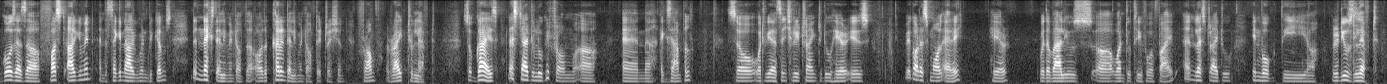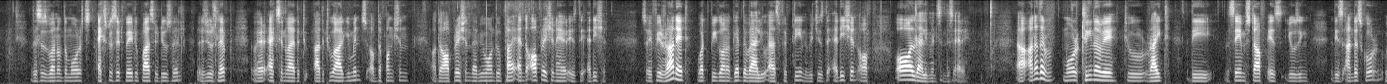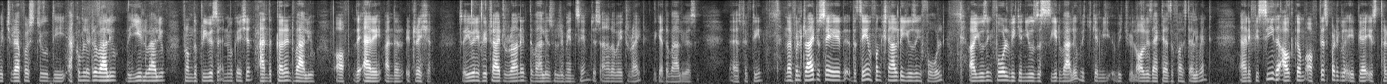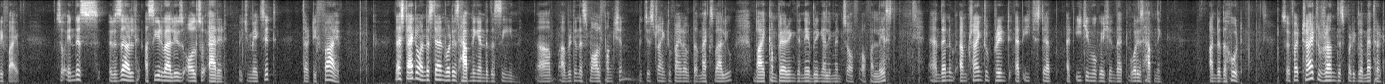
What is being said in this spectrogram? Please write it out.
goes as a first argument and the second argument becomes the next element of the or the current element of the iteration from right to left. So guys let's try to look it from uh, an uh, example so what we are essentially trying to do here is we got a small array here with the values uh, 1 2 3 4 5 and let's try to invoke the uh, reduce left. This is one of the most explicit way to pass reduce left reduce left where x and y are the two, are the two arguments of the function or the operation that we want to apply and the operation here is the addition so if we run it what we're gonna get the value as 15 which is the addition of all the elements in this array. Uh, another more cleaner way to write the the same stuff is using this underscore which refers to the accumulator value the yield value from the previous invocation and the current value of the array under iteration. So even if we try to run it the values will remain same just another way to write we get the value as as 15 now if we'll try to say the, the same functionality using fold uh, using fold we can use the seed value which can be which will always act as the first element. And if we see the outcome of this particular API is 35 so in this result a seed value is also added which makes it 35 let's try to understand what is happening under the scene uh, I've written a small function which is trying to find out the max value by comparing the neighboring elements of, of a list. And then I'm trying to print at each step at each invocation that what is happening under the hood. So if I try to run this particular method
